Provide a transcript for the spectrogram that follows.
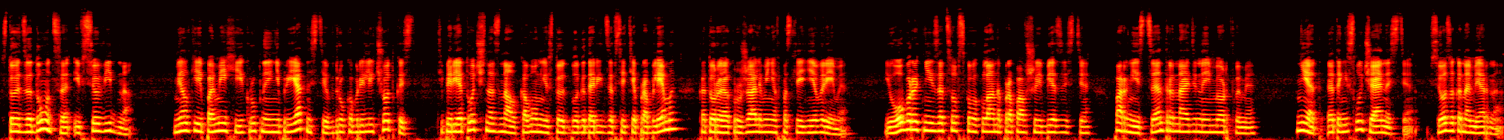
Стоит задуматься, и все видно. Мелкие помехи и крупные неприятности вдруг обрели четкость. Теперь я точно знал, кого мне стоит благодарить за все те проблемы, которые окружали меня в последнее время. И оборотни из отцовского клана, пропавшие без вести, парни из центра, найденные мертвыми. Нет, это не случайности. Все закономерно.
